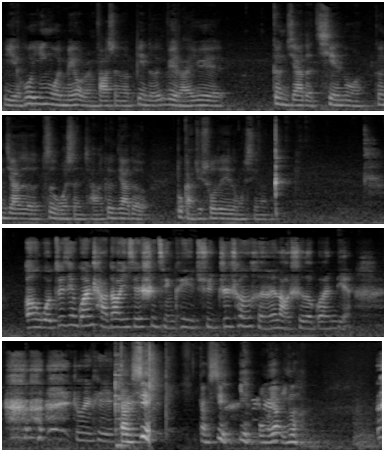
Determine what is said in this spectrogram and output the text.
也会因为没有人发声而变得越来越更加的怯懦，更加的自我审查，更加的不敢去说这些东西了呢？呃，我最近观察到一些事情，可以去支撑恒瑞老师的观点。终于可以感谢感谢耶，我们要赢了。对，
